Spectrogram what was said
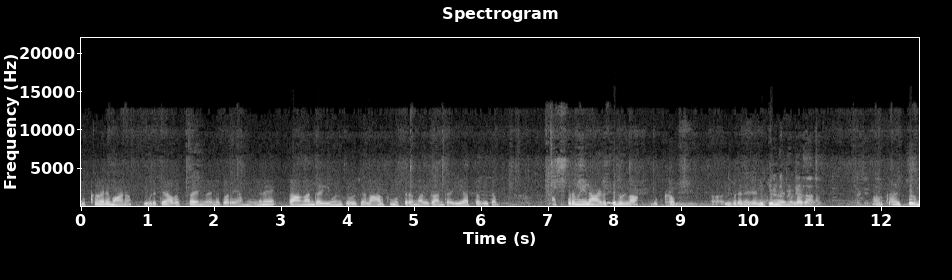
ദുഃഖകരമാണ് ഇവിടുത്തെ അവസ്ഥ എന്ന് തന്നെ പറയാം. എങ്ങനെ താങ്ങാൻ കഴിയുമെന്ന് ചോദിച്ചാൽ ആർക്കും ഉത്തരം നൽകാൻ കഴിയാത്ത വിധം അത്രമേൽ ആഴത്തിലുള്ള ദുഃഖം ഇവിടെ നിഴലിക്കുന്നു എന്നുള്ളതാണ്. അവർക്ക് ഇപ്പോഴും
